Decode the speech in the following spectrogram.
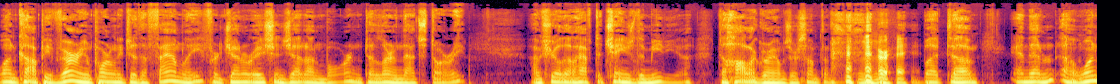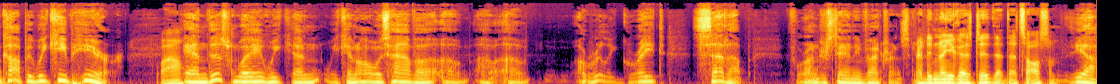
one copy, very importantly, to the family for generations yet unborn to learn that story. I'm sure they'll have to change the media to holograms or something. But um, and then uh, one copy we keep here Wow. and this way we can we can always have a a, a, a, a really great setup for understanding veterans. I didn't know you guys did that. That's awesome. Yeah,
